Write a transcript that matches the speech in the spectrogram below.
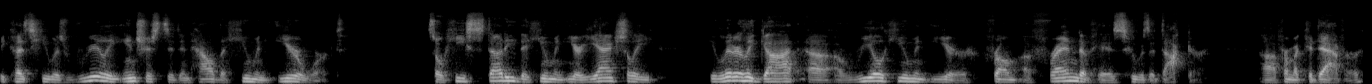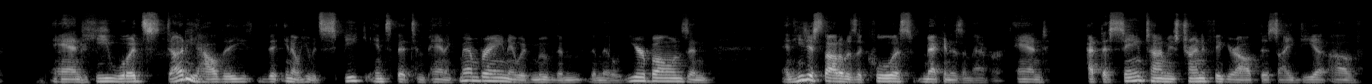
because he was really interested in how the human ear worked. So he studied the human ear. He actually, he literally got a, a real human ear from a friend of his who was a doctor uh, from a cadaver. And he would study how the, the, you know, he would speak into the tympanic membrane. It would move the, the middle ear bones. And, and he just thought it was the coolest mechanism ever. And at the same time, he's trying to figure out this idea of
